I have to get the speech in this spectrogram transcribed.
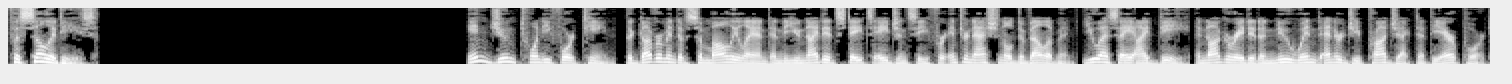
Facilities In June 2014, the Government of Somaliland and the United States Agency for International Development USAID inaugurated a new wind energy project at the airport.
